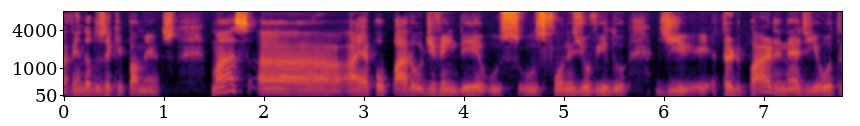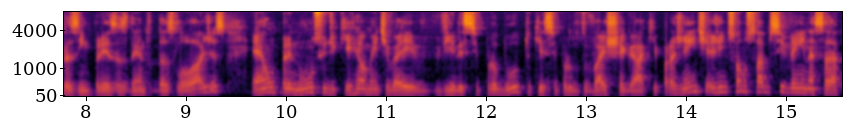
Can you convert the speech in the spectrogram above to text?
a venda dos equipamentos. Mas a, a, Apple parou de vender os, os fones de ouvido de third party, né, de outras empresas dentro das lojas. É um prenúncio de que realmente vai vir esse produto, que esse produto vai chegar aqui para a gente. E a gente só não sabe se vem nessa,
